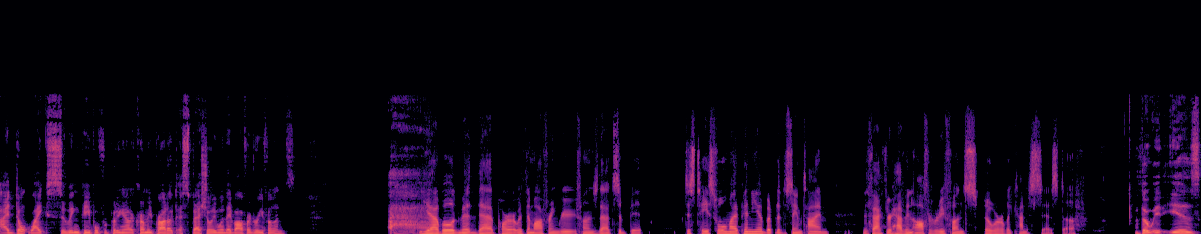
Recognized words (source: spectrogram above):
I don't like suing people for putting out a crummy product, especially when they've offered refunds. Yeah, I will admit that part with them offering refunds, that's a bit distasteful in my opinion, but at the same time, the fact they're having offer refunds so early kind of says stuff. though it is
